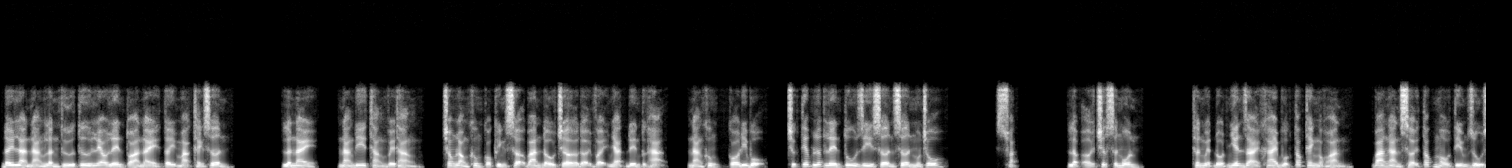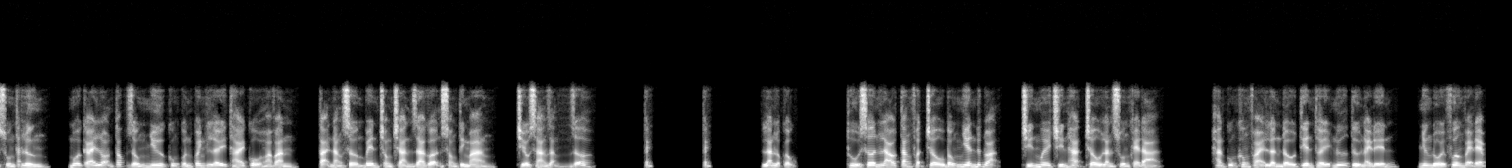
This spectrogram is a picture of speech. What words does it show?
Đây là nàng lần thứ tư leo lên tòa này tây mạc thánh sơn. Lần này nàng đi thẳng về thẳng, trong lòng không có kính sợ ban đầu chờ đợi vậy nhạt đến cực hạn, nàng không có đi bộ, trực tiếp lướt lên tu di sơn sơn môn chỗ、Soạn. lập ở trước sân môn. Thần nguyệt đột nhiên giải khai buộc tóc thanh ngọc hoàn, ba ngàn sợi tóc màu tím rủ xuống thắt lưng, mỗi cái lọn tóc giống như cũng quấn quanh lấy thái cổ hoa văn, tại nắng sớm bên trong tràn ra gợn sóng tinh mang, chiếu sáng rạng rỡ. Lan lộc cộc. Thủ sơn lão tăng phật châu bỗng nhiên đứt đoạn, chín mươi chín hạt châu lăn xuống khe đá. Hắn cũng không phải lần đầu tiên thấy nữ tử này đến, nhưng đối phương vẻ đẹp,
